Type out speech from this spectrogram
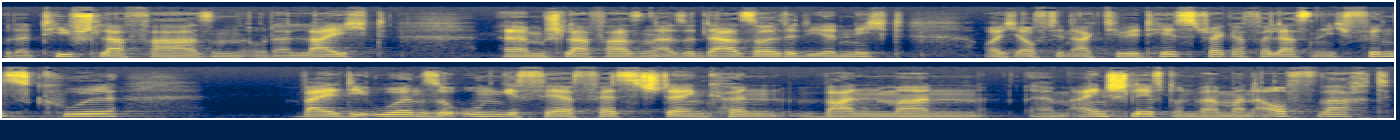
oder Tiefschlafphasen oder Leichtschlafphasen. Ähm, also da solltet ihr nicht euch auf den Aktivitätstracker verlassen. Ich finde es cool, weil die Uhren so ungefähr feststellen können, wann man ähm, einschläft und wann man aufwacht.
